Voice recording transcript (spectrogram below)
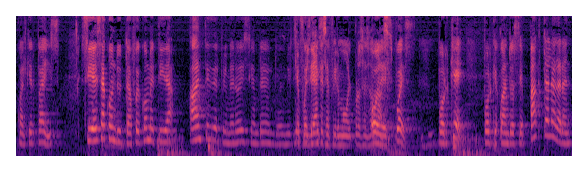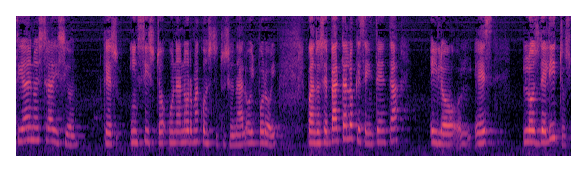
cualquier país, si esa conducta fue cometida antes del 1 de diciembre del 2016. Que fue el día en que se firmó el proceso. O después. ¿Por qué? Porque cuando se pacta la garantía de no extradición, que es, insisto, una norma constitucional hoy por hoy, cuando se pacta lo que se intenta y lo es los delitos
